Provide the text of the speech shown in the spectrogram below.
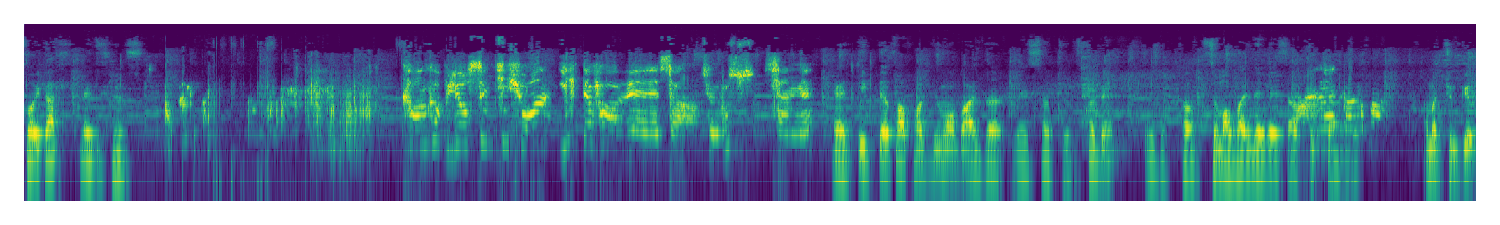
Toygar ne düşünüyorsun? Kanka biliyorsun ki şu an ilk defa VS atıyoruz senle. Evet ilk defa PUBG Mobile'da vs atıyoruz tabi. PUBG Mobile'da vs attık daha önce. Ama çünkü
